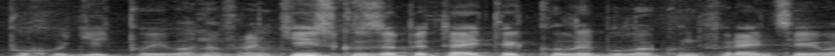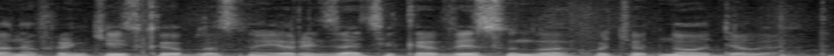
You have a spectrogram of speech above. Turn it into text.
походіть по Івано-Франківську, запитайте, коли була конференція Івано-Франківської обласної організації, яка висунула хоч одного делегата.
